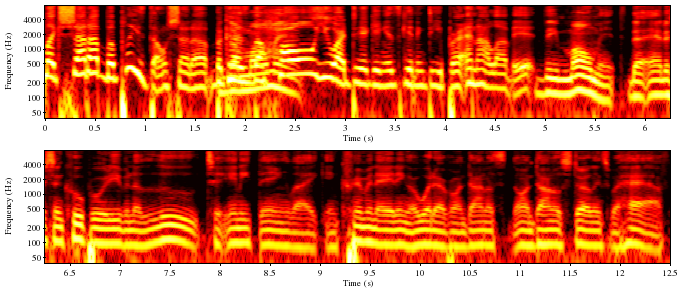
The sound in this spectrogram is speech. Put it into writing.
like shut up but please don't shut up because the, moment- hole you are digging is getting deeper and i love it the moment that Anderson Cooper would even allude to anything like incriminating or whatever on Donald on Donald Sterling's behalf,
